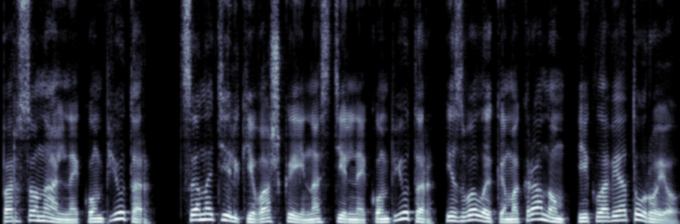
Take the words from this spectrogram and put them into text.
Персональний комп'ютер це не тільки важкий настільний комп'ютер із великим екраном і клавіатурою.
